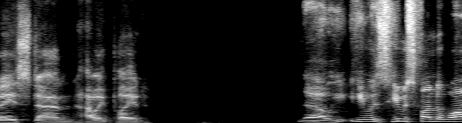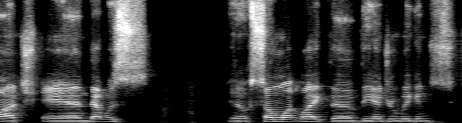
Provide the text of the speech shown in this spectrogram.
based on how he played. No, he, he was he was fun to watch, and that was you know, somewhat like the the Andrew Wiggins,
